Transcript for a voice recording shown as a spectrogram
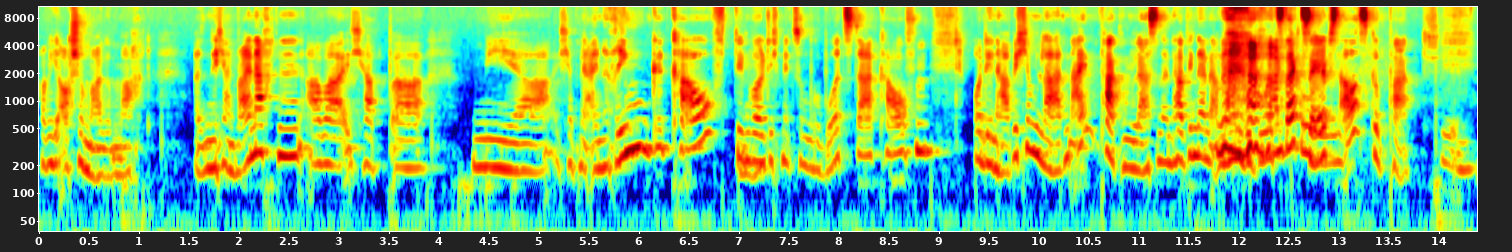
habe ich auch schon mal gemacht. Also nicht an Weihnachten, aber ich habe äh, mir, ich habe mir einen Ring gekauft, den mhm. wollte ich mir zum Geburtstag kaufen und den habe ich im Laden einpacken lassen und habe ihn dann an meinem Geburtstag cool. selbst ausgepackt. Schön.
